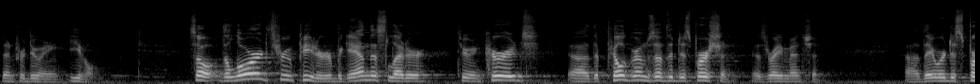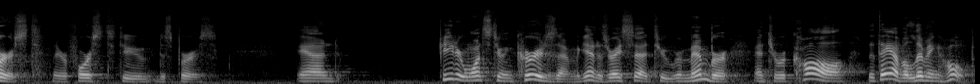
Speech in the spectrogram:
than for doing evil. So the Lord, through Peter, began this letter to encourage uh, the pilgrims of the dispersion, as Ray mentioned. Uh, they were dispersed, they were forced to disperse. And Peter wants to encourage them, again, as Ray said, to remember and to recall that they have a living hope.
